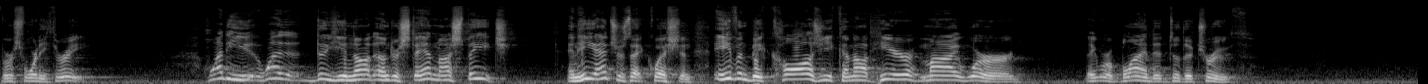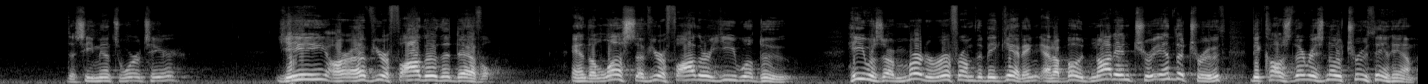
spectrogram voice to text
Verse 43. Why do you, why do you not understand my speech? And he answers that question even because ye cannot hear my word, they were blinded to the truth. Does he mince words here? Ye are of your father the devil, and the lusts of your father ye will do. He was a murderer from the beginning, and abode not in, tr- in the truth, because there is no truth in him.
